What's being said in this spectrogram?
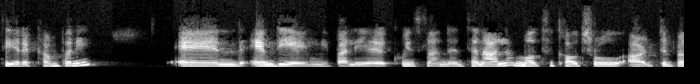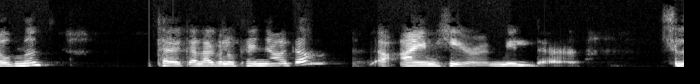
ቲየተር ካምፓኒ ኤንድ ኤምዲኤ የሚባል የኩዊንስላንድ እንትን አለ። ማልቲካልቸራል አርት ዲቨሎፕመንት ተቀላቅለው ከኛ ጋር አይም ሂር የሚል ስለ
